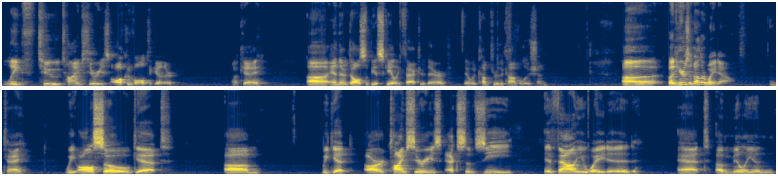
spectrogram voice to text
length two time series all convolved together. Okay, uh, and there'd also be a scaling factor there that would come through the convolution. Uh, but here's another way now. Okay, we also get um, we get our time series x of z evaluated at a million.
